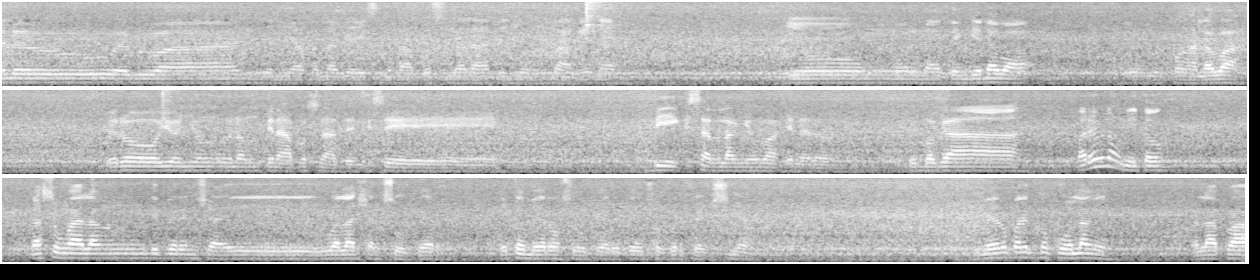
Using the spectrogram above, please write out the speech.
Hello everyone. Yan nga pala guys, natapos na natin yung makina. Yung natin ginawa, yung pangalawa. Pero yun yung unang tinapos natin kasi BXR lang yung makina nun. Kumbaga, pareho lang nito. Kaso nga lang diferensya eh, wala siyang super. Ito merong super, ito yung super charge niya. Meron pa rin itong kulang eh. Wala pa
